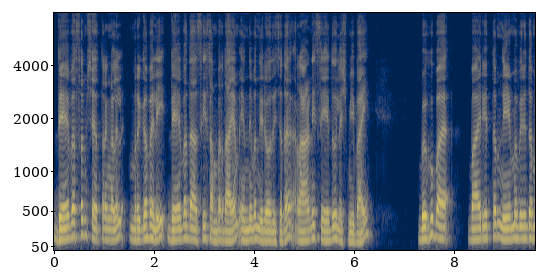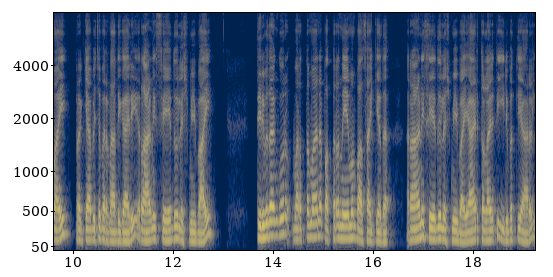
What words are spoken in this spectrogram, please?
ദേവസ്വം ക്ഷേത്രങ്ങളിൽ മൃഗബലി ദേവദാസി സമ്പ്രദായം എന്നിവ നിരോധിച്ചത് റാണി സേതു ലക്ഷ്മിബായി. ബഹുഭാ ഭാര്യത്വം നിയമവിരുദ്ധമായി പ്രഖ്യാപിച്ച ഭരണാധികാരി റാണി സേതു ലക്ഷ്മിബായി. തിരുവിതാംകൂർ വർത്തമാന പത്ര നിയമം പാസാക്കിയത് റാണി സേതു ലക്ഷ്മിബായി. ആയിരത്തി തൊള്ളായിരത്തി ഇരുപത്തിയാറിൽ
